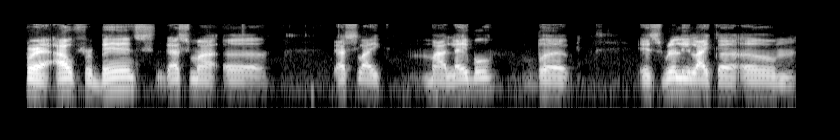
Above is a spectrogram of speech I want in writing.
for Out for Bands. That's my uh, that's like my label, but it's really like a um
